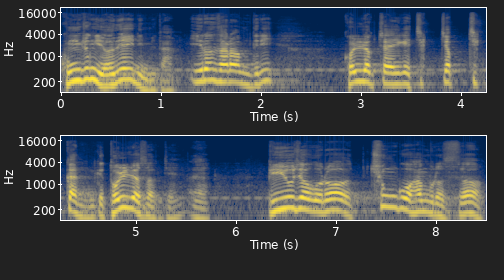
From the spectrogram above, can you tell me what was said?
공중 연예인입니다. 이런 사람들이 권력자에게 직접 직간, 그러니까 돌려서 이제 예, 비유적으로 충고함으로써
